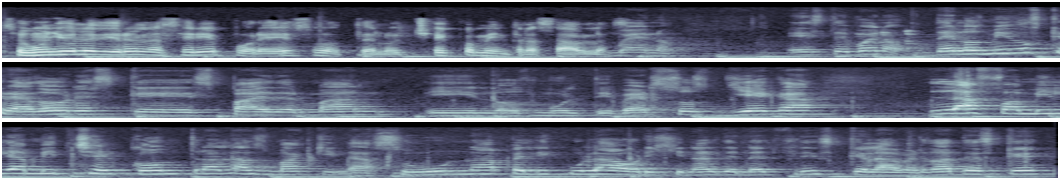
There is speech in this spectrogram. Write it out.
Según yo le dieron la serie por eso. Te lo checo mientras hablas. Bueno, este, bueno, de los mismos creadores que Spider-Man y los multiversos, llega La familia Mitchell contra las máquinas. Una película original de Netflix que la verdad es que,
